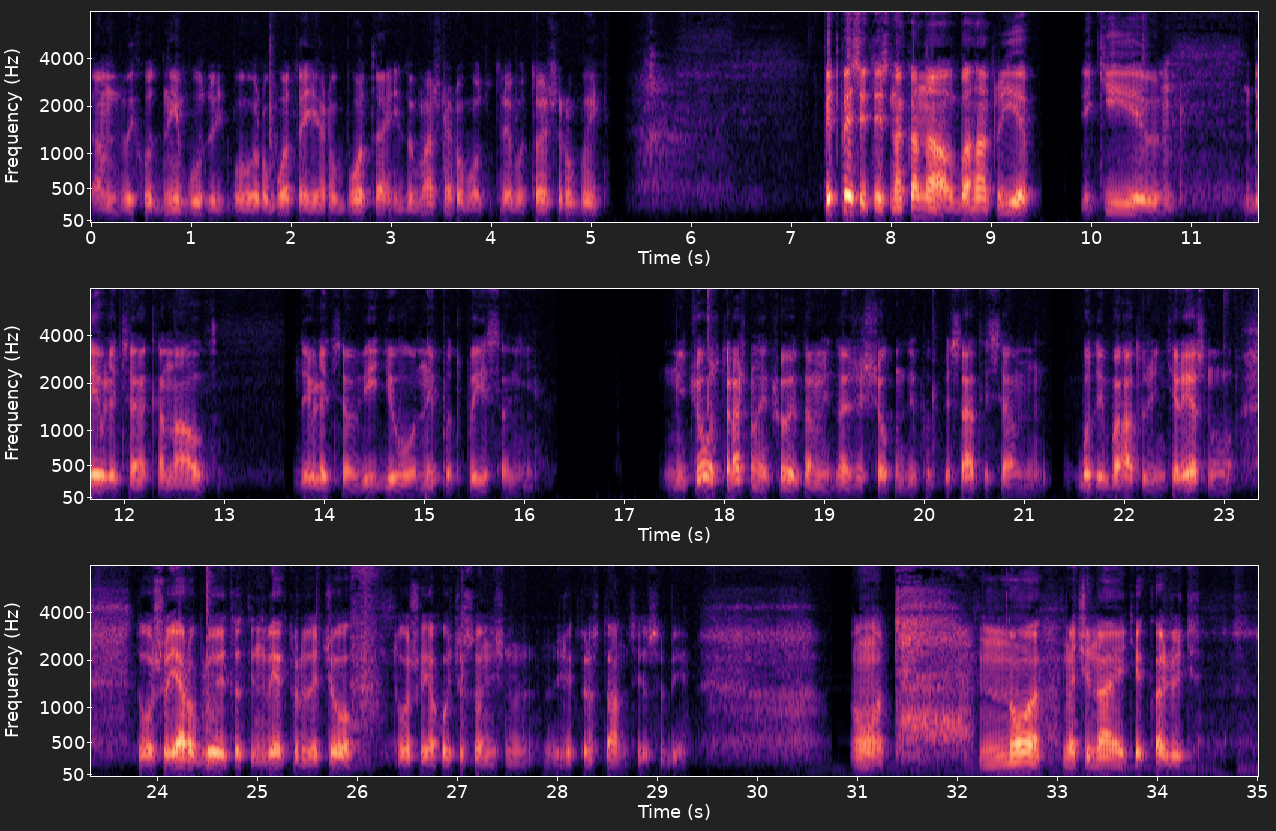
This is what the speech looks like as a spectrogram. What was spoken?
Там виходні будуть, бо робота є робота, і домашню роботу треба теж робити. Підписуйтесь на канал. Багато є, які дивляться канал, дивляться відео, не підписані. Нічого страшного, якщо ви там навіть щокнете, підписатися. Буде багато інтересного. Тому що я роблю этот інвектор за чого? Тому що я хочу сонячну електростанцію собі. От. Но починають, як кажуть,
